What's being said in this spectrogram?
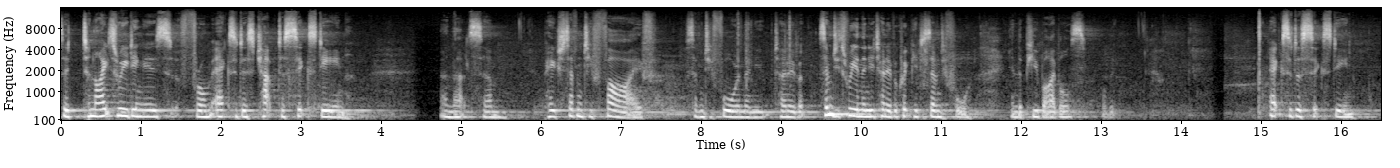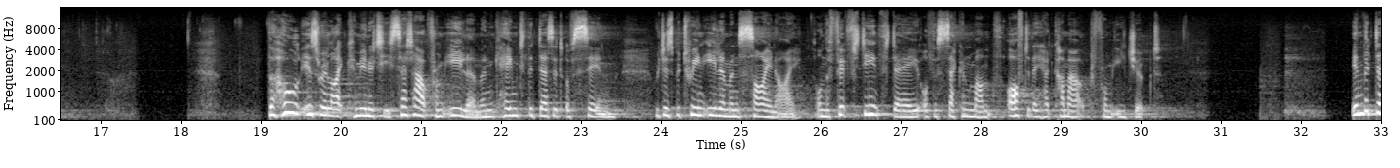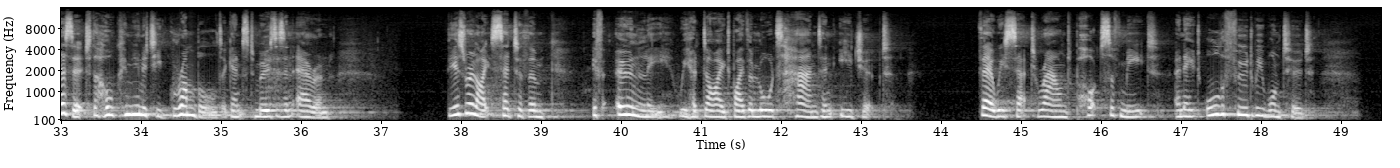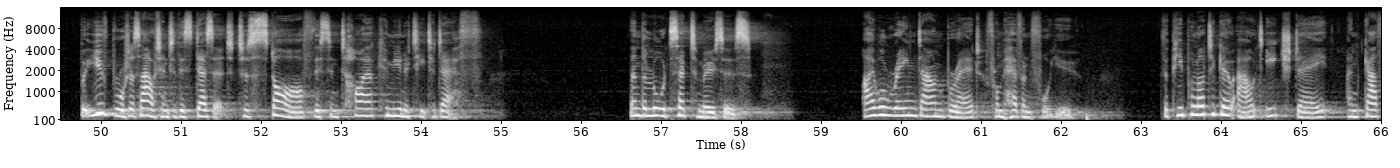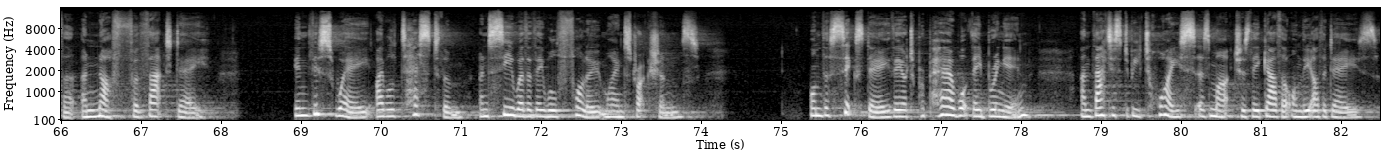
So tonight's reading is from Exodus chapter 16, and that's um, page 75, 74, and then you turn over, 73, and then you turn over quickly to 74 in the Pew Bibles. Exodus 16. The whole Israelite community set out from Elim and came to the desert of Sin which is between Elim and Sinai, on the 15th day of the second month after they had come out from Egypt. In the desert, the whole community grumbled against Moses and Aaron. The Israelites said to them, If only we had died by the Lord's hand in Egypt. There we sat round pots of meat and ate all the food we wanted but you've brought us out into this desert to starve this entire community to death. Then the Lord said to Moses, I will rain down bread from heaven for you. The people are to go out each day and gather enough for that day. In this way, I will test them and see whether they will follow my instructions. On the sixth day, they are to prepare what they bring in and that is to be twice as much as they gather on the other days.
